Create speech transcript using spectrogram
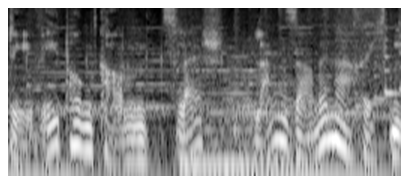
dw.com/langsame Nachrichten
